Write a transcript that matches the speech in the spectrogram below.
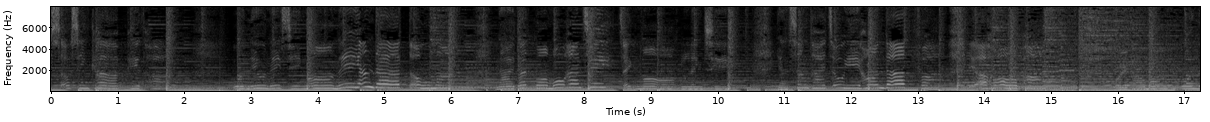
首先给撇下，换了你是我，你忍得到吗？捱得過無限次寂寞凌遲，人生太早已看得化，也可怕。回頭望伴你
